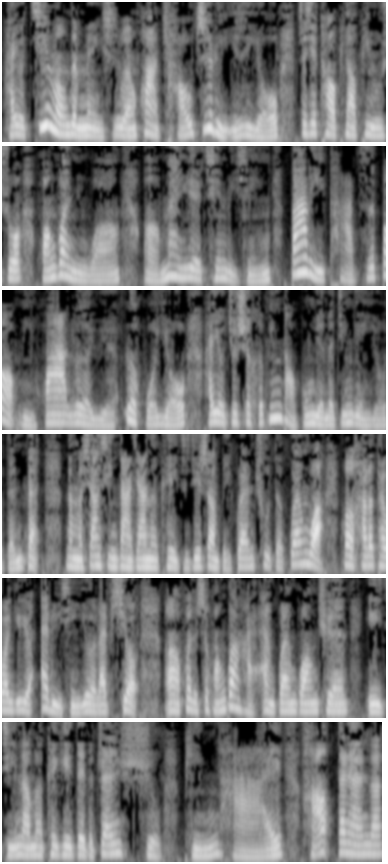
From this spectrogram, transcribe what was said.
还有基隆的美食文化潮之旅一日游这些套票，譬如说皇冠女王、呃蔓越轻旅行、巴黎卡兹爆米花乐园、乐活游，还有就是和平岛公园的经典游等等。那么相信大家呢，可以直接上北关处的官网，或 Hello 台湾也有爱旅行，也有 Live Show，呃，或者是皇冠海岸观光圈，以及那么 KKday 的专属平台。好，当然呢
